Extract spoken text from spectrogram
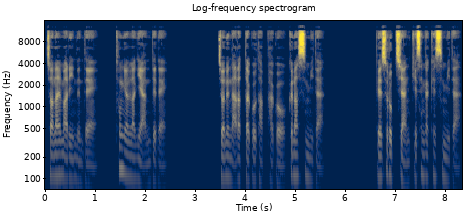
전할 말이 있는데 통 연락이 안 되네. 저는 알았다고 답하고 끊었습니다. 대수롭지 않게 생각했습니다.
